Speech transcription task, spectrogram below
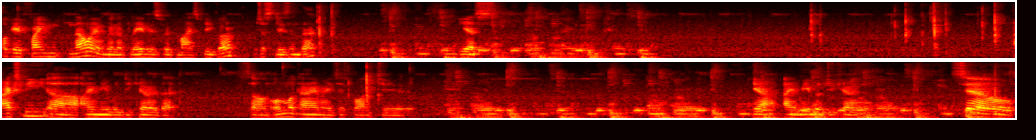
okay fine. Now I'm gonna play this with my speaker. Just listen that. Yes. Actually uh, I'm able to hear that sound. One more time I just want to yeah I'm able to hear it so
